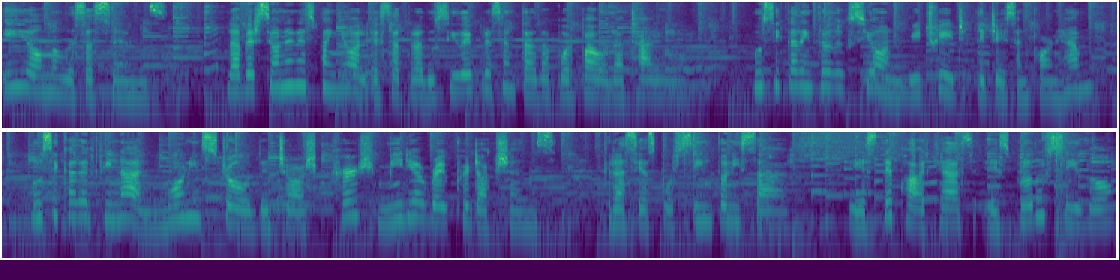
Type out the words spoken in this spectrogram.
y yo, Melissa Sims. La versión en español está traducida y presentada por Paola Tile. Música de introducción Retreat de Jason Farnham. Música del final Morning Stroll de Josh Kirsch Media Rate Productions. Gracias por sintonizar. Este podcast es producido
